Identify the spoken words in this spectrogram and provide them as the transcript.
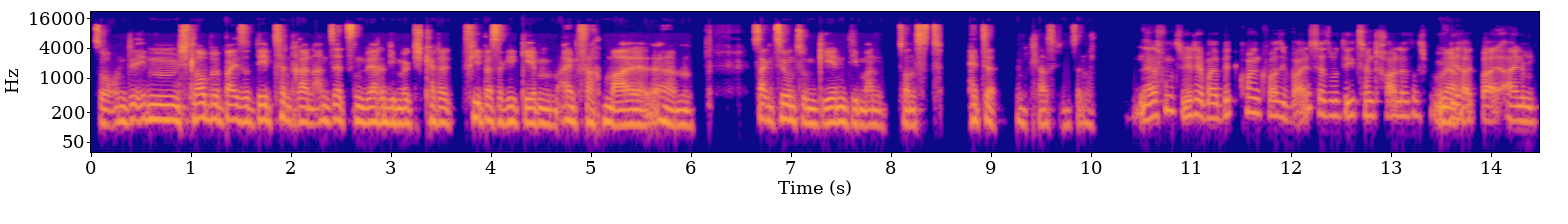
So, und eben, ich glaube, bei so dezentralen Ansätzen wäre die Möglichkeit halt viel besser gegeben, einfach mal, ähm, Sanktionen zu umgehen, die man sonst hätte im klassischen Sinne. Na, das funktioniert ja bei Bitcoin quasi, weil es ja so dezentral ist. Das würde Ja. halt bei einem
